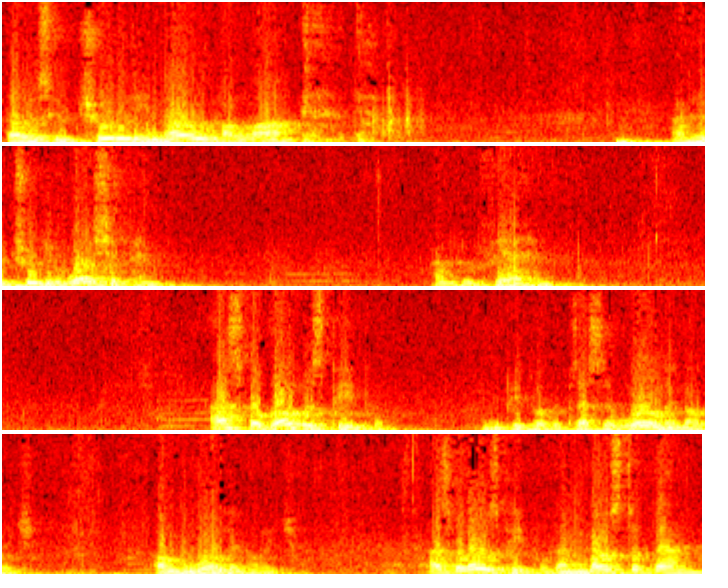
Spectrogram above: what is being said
those who truly know Allah and who truly worship Him and who fear Him. As for those people, the people of the possessor of worldly knowledge, only worldly knowledge, as for those people, then most of them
